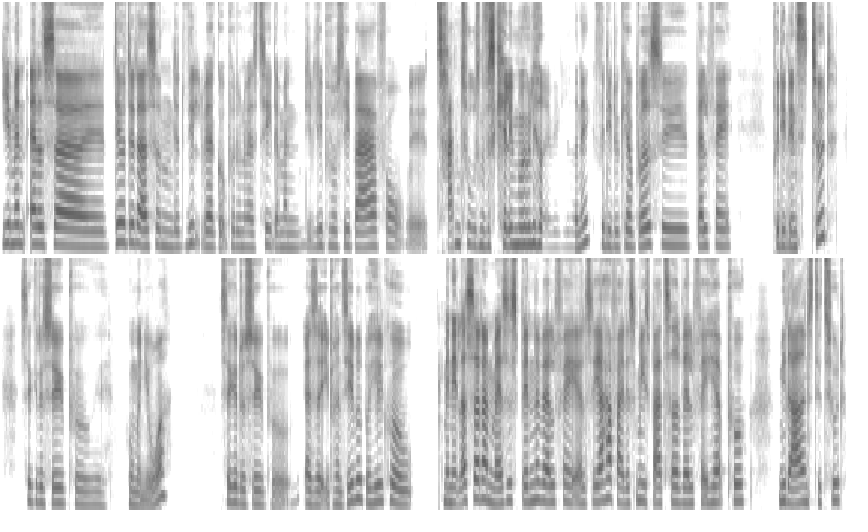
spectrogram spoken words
Jamen altså, det er jo det, der er sådan lidt vildt ved at gå på et universitet, at man lige pludselig bare får øh, 13.000 forskellige muligheder i virkeligheden, ikke? Fordi du kan jo både søge valgfag på dit institut, så kan du søge på øh, humaniora, så kan du søge på, altså i princippet på hele KU, men ellers så er der en masse spændende valgfag. Altså, jeg har faktisk mest bare taget valgfag her på mit eget institut.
